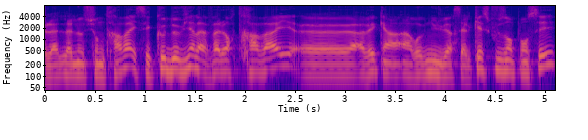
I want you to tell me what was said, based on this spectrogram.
la, notion de travail, c'est que devient la valeur travail euh, avec un, revenu universel Qu'est-ce que vous en pensez,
